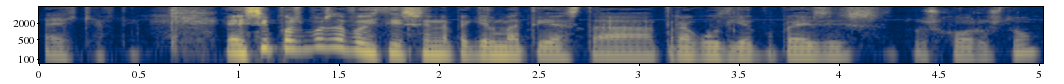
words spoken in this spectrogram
Έχει και αυτή. Εσύ πώς μπορείς να βοηθήσεις έναν επαγγελματία στα τραγούδια που παίζεις στους χώρους του;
